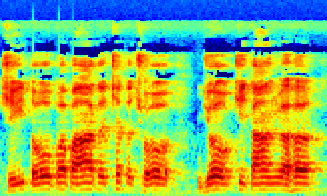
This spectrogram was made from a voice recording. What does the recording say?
क्षितोपपातक्षतछो जोक्षिताङ्गः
